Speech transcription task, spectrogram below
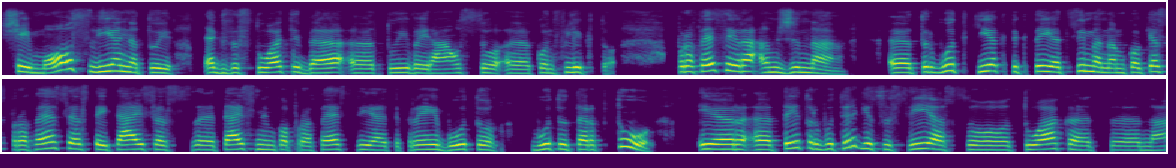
šeimos vienetui egzistuoti be uh, tų įvairiausių konfliktų. Uh, profesija yra amžina. E, turbūt kiek tik tai atsimenam, kokias profesijas, tai teisės, e, teisininko profesija tikrai būtų, būtų tarptų. Ir e, tai turbūt irgi susiję su tuo, kad, na,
